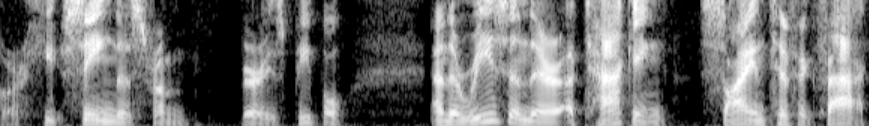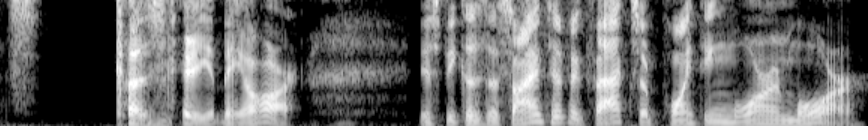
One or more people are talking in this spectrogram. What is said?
are he, seeing this from various people. And the reason they're attacking scientific facts, because they, they are, is because the scientific facts are pointing more and more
